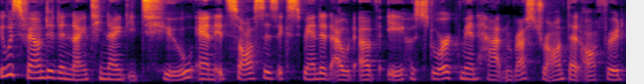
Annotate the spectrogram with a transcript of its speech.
it was founded in 1992, and its sauces expanded out of a historic Manhattan restaurant that offered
